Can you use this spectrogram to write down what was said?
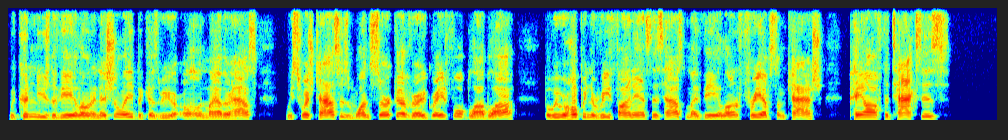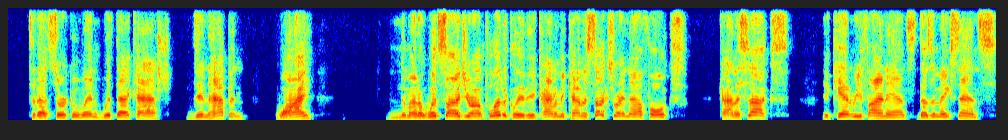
We couldn't use the VA loan initially because we owned my other house. We switched houses, won circa, very grateful, blah, blah. But we were hoping to refinance this house with my VA loan, free up some cash, pay off the taxes to that circa win with that cash. Didn't happen. Why? No matter what side you're on politically, the economy kind of sucks right now, folks. Kind of sucks. You can't refinance. Doesn't make sense.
